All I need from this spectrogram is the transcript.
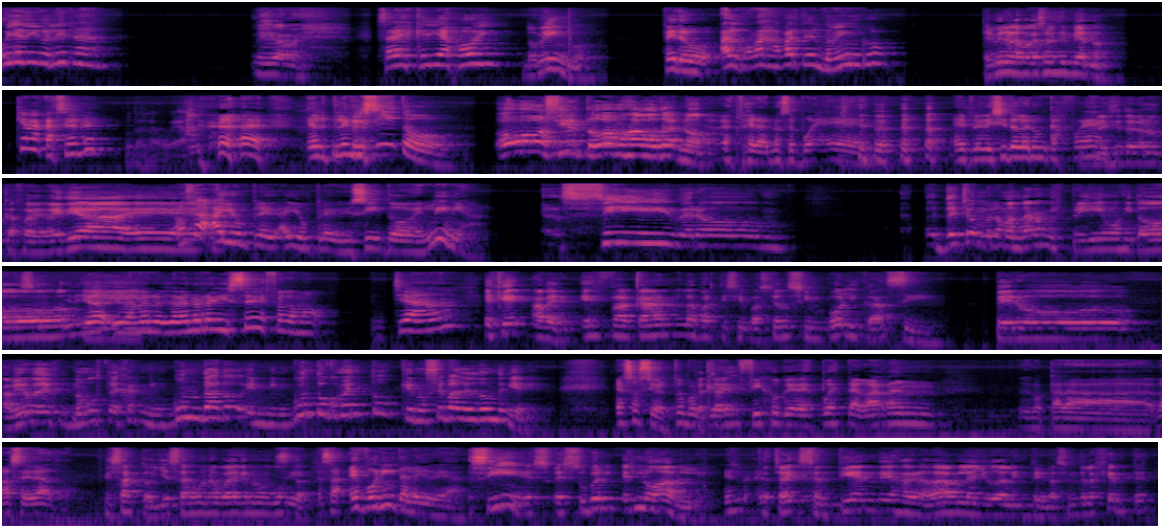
Oye, Nicoleta, Dígame. ¿sabes qué día es hoy? Domingo. Pero algo más aparte del domingo. Terminan las vacaciones de invierno. ¿Qué vacaciones? Puta la weá. el plebiscito. ¡Oh, cierto! Vamos a votar. No. Espera, no se puede. El plebiscito que nunca fue. Necesito que nunca fue. Hoy día. Eh... O sea, hay un, ple- hay un plebiscito en línea. Sí, pero. De hecho, me lo mandaron mis primos y todo. Yo, y- yo también, lo- yo también lo revisé y fue como, ya. Es que, a ver, es bacán la participación simbólica, Sí. pero a mí no me, no me gusta dejar ningún dato en ningún documento que no sepa de dónde viene. Eso es cierto, porque ¿Cachai? fijo que después te agarran para base de datos. Exacto, y esa es una weá que no me Sí, gusta. o sea, es bonita la idea. Sí, es es súper, es loable. Es ¿cachai? Se entiende, es agradable, ayuda a la integración de la gente.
